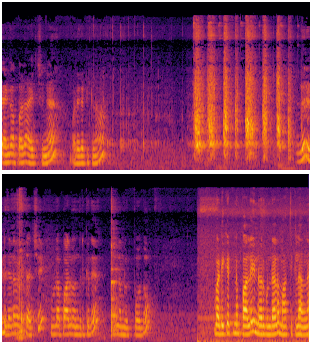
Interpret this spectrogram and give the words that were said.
தேங்காய் பால் ஆயிடுச்சுங்க. வடகட்டிக்கலாம். இது ரெண்டு தடவை எடுத்தாச்சு. இவ்வளோ பால் வந்திருக்குது. இது நம்மளுக்கு போதும். வடிகட்டின பால் இன்னொரு குண்டால் மாற்றிக்கலாங்க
